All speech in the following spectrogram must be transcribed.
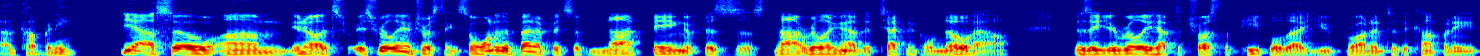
uh, company? Yeah, so um, you know, it's it's really interesting. So one of the benefits of not being a physicist, not really have the technical know-how, is that you really have to trust the people that you've brought into the company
